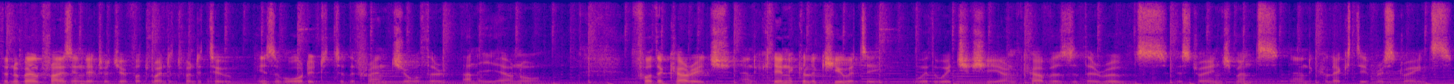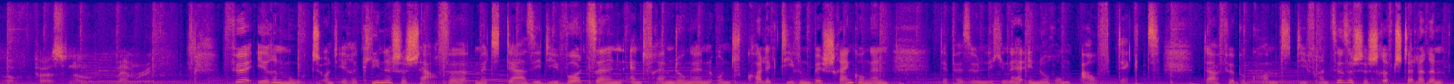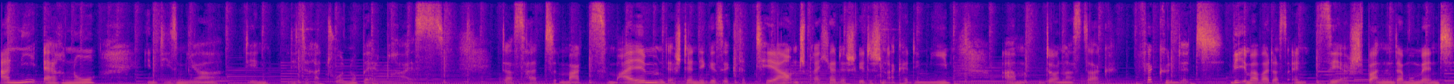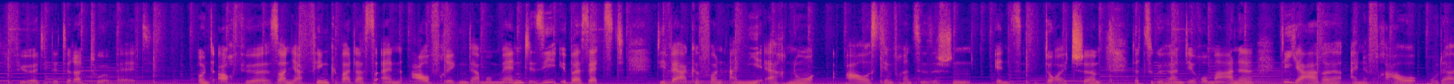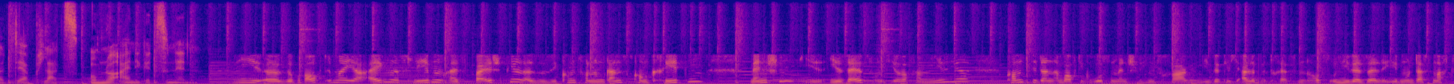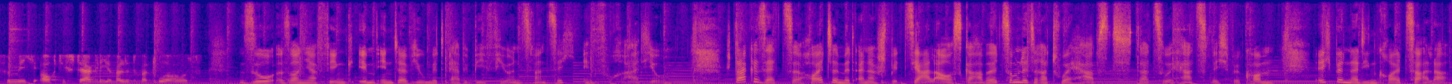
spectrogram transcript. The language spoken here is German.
The Nobel Prize in Literature for 2022 is awarded to the French author Annie Ernaux for the courage and clinical acuity with which she uncovers the roots, estrangements and collective restraints of personal memory. Für ihren Mut und ihre klinische Schärfe, mit der sie die Wurzeln, Entfremdungen und kollektiven Beschränkungen der persönlichen Erinnerung aufdeckt. Dafür bekommt die französische Schriftstellerin Annie Ernaux in diesem Jahr den Literaturnobelpreis. Das hat Max Malm, der ständige Sekretär und Sprecher der Schwedischen Akademie, am Donnerstag verkündet. Wie immer war das ein sehr spannender Moment für die Literaturwelt. Und auch für Sonja Fink war das ein aufregender Moment. Sie übersetzt die Werke von Annie Ernaux aus dem Französischen ins Deutsche. Dazu gehören die Romane Die Jahre, eine Frau oder Der Platz, um nur einige zu nennen. Sie äh, gebraucht immer ihr eigenes Leben als Beispiel. Also sie kommt von einem ganz konkreten Menschen, ihr, ihr selbst und ihrer Familie, kommt sie dann aber auf die großen menschlichen Fragen, die wirklich alle betreffen, aufs Universelle eben. Und das macht für mich auch die Stärke ihrer Literatur aus. So Sonja Fink im Interview mit RBB24 Inforadio. Starke Sätze, heute mit einer Spezialausgabe zum Literaturherbst. Dazu herzlich willkommen. Ich bin Nadine Kreuzzahler.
